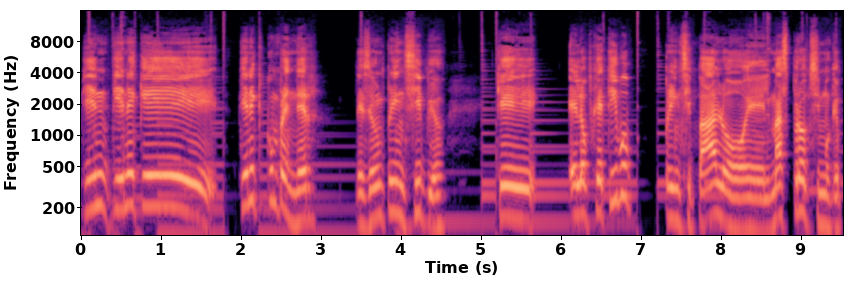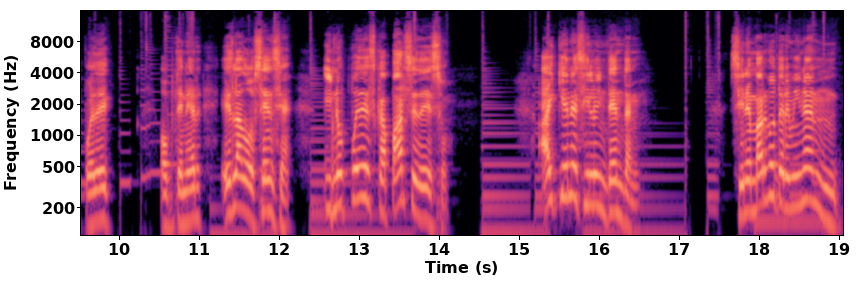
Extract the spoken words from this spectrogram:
Tiene, que, tiene que comprender desde un principio que el objetivo principal o el más próximo que puede obtener es la docencia y no puede escaparse de eso. Hay quienes sí lo intentan. Sin embargo, terminan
